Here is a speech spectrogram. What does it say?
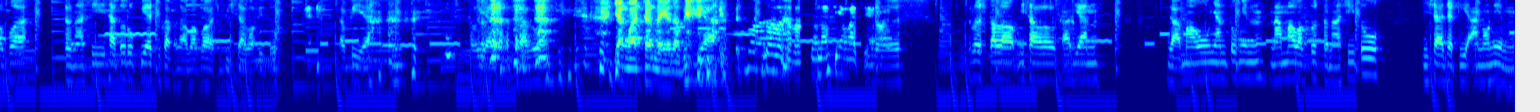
apa donasi satu rupiah juga nggak apa-apa bisa kok itu. Tapi ya kalau ya terlalu yang wajar lah ya tapi. Ya. betul betul. Donasi yang wajar. Terus terus kalau misal kalian nggak mau nyantumin nama waktu donasi itu bisa jadi anonim.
